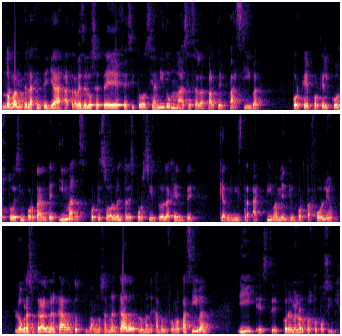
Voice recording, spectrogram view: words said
Normalmente la gente ya a través de los ETFs y todo se han ido más hacia la parte pasiva. ¿Por qué? Porque el costo es importante y más porque solo el 3% de la gente que administra activamente un portafolio logra superar el mercado. Entonces, pues vámonos al mercado, lo manejamos de forma pasiva y este, con el menor costo posible.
